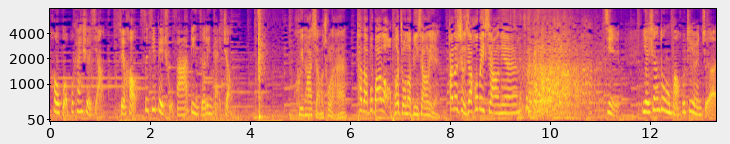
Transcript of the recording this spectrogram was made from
后果不堪设想。随后，司机被处罚并责令改正。亏他想得出来，他咋不把老婆装到冰箱里，还能省下后备箱呢？近日，野生动物保护志愿者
